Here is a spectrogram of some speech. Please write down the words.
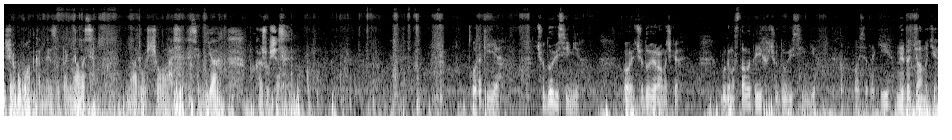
щоб матка не зупинялась, нарощувалась сім'я. Покажу зараз. Отакі є чудові сім'ї. Ой, чудові рамочки. Будемо ставити їх в чудові сім'ї. Ось такі недотягнуті.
